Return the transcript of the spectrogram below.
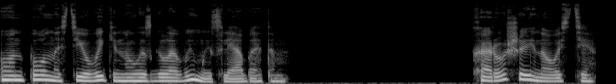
Он полностью выкинул из головы мысли об этом. Хорошие новости.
